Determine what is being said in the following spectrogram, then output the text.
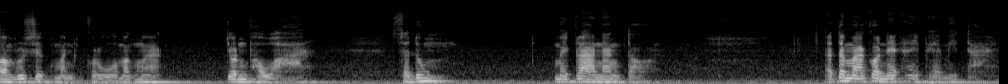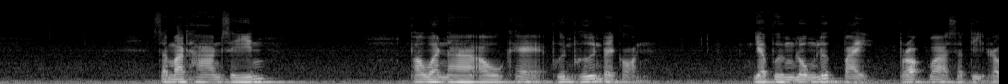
ความรู้สึกมันกลัวมากๆ จนผวา สะดุ้ง ไม่กล้านั่งต่ออาตมาก็แนะให้แผ่เมตตา สมาทานศีล ภาวนาเอาแค่พื้นๆไปก่อน อย่าพึงลงลึกไป เพราะว่าสติเรา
